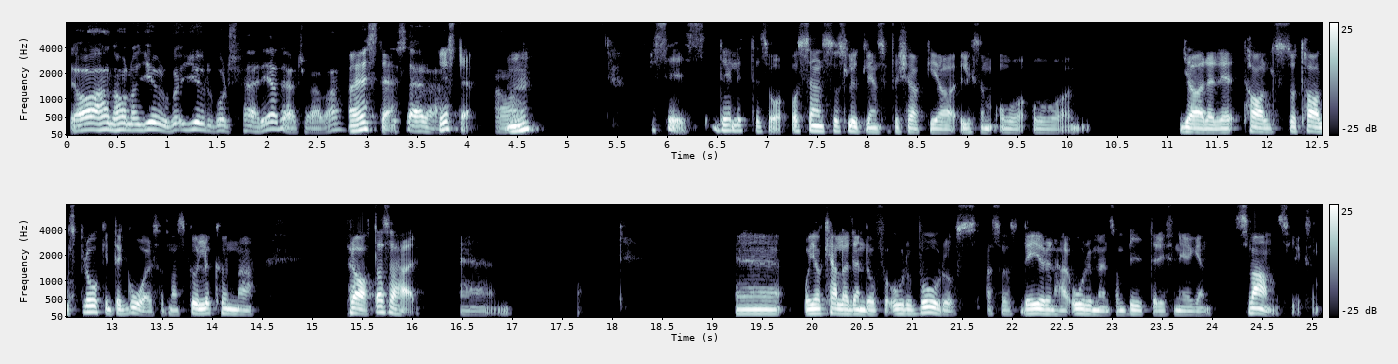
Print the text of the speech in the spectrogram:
Ja, han har någon Djurgård, Djurgårdsfärja där tror jag va? Ja, just det. Just det. ja. Mm. Precis, det är lite så. Och sen så slutligen så försöker jag liksom att, att göra det tal, så talspråket det går så att man skulle kunna prata så här. Eh, och jag kallar den då för Ouroboros. Alltså det är ju den här ormen som biter i sin egen svans. Liksom.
